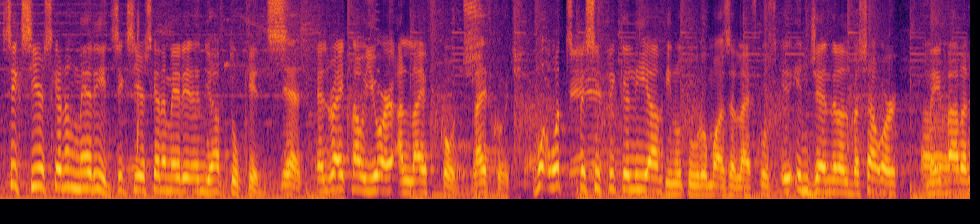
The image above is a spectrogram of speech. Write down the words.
Six years ka nang married. Six years ka na married and you have two kids. Yes. And right now, you are a life coach. Life coach. What, what specifically ang tinuturo mo as a life coach? In general ba siya or may parang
